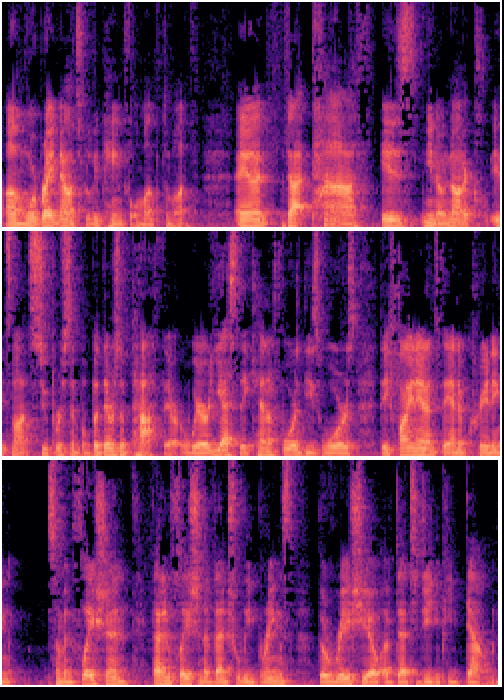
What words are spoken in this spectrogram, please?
um, where right now it's really painful month to month. And that path is, you know, not a, it's not super simple, but there's a path there where yes, they can afford these wars, they finance, they end up creating some inflation. That inflation eventually brings the ratio of debt to GDP down.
